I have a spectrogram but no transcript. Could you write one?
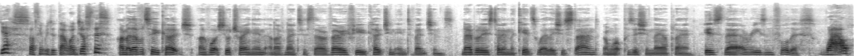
Yes, I think we did that one justice. I'm a level 2 coach. I've watched your training and I've noticed there are very few coaching interventions. Nobody is telling the kids where they should stand and what position they are playing. Is there a reason for this? Wow.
